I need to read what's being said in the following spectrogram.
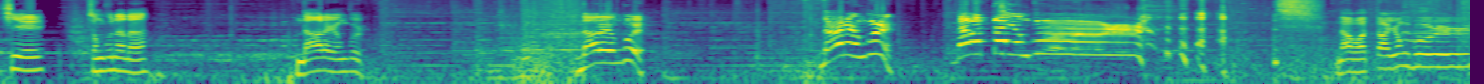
힐. 정분 하나 나라 영불. 나라 영불. 나라 영불. 나왔다 영불! 나왔다 영불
